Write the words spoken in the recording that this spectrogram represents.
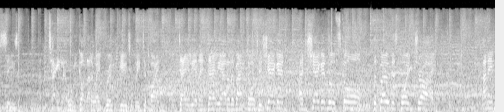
This season. And Taylor, oh, he got that away beautifully to find Daly, and then Daly out of the back door to Segun, and Segun will score the bonus point try. And in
